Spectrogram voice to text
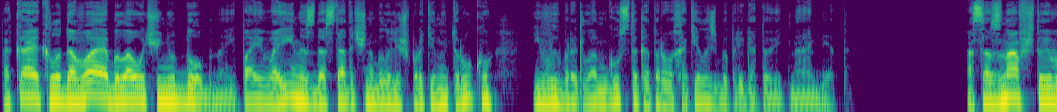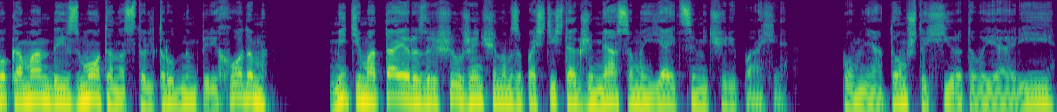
Такая кладовая была очень удобна, и Пай Ваинес достаточно было лишь протянуть руку и выбрать лангуста, которого хотелось бы приготовить на обед. Осознав, что его команда измотана столь трудным переходом, Мити Матай разрешил женщинам запастись также мясом и яйцами черепахи, помня о том, что Хиротова и Арии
